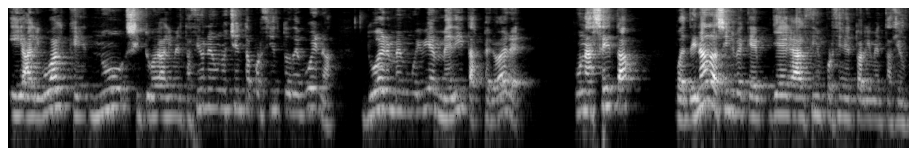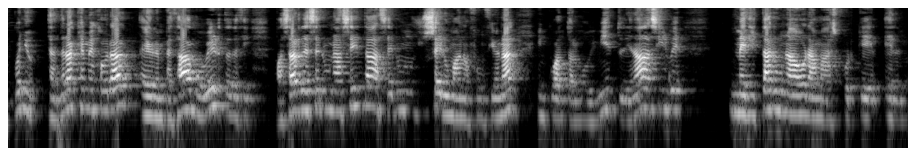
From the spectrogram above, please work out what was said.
Y al igual que no, si tu alimentación es un 80% de buena, duermes muy bien, meditas, pero eres una seta, pues de nada sirve que llegue al 100% en tu alimentación. Coño, tendrás que mejorar el empezar a moverte, es decir, pasar de ser una seta a ser un ser humano funcional en cuanto al movimiento. Y de nada sirve meditar una hora más, porque el,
